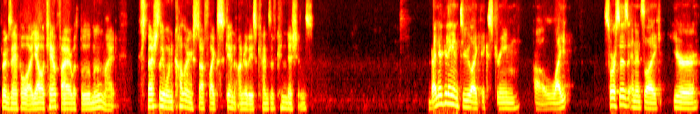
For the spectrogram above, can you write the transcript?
For example, a yellow campfire with blue moonlight, especially when coloring stuff like skin under these kinds of conditions. Then you're getting into like extreme uh, light sources, and it's like you're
